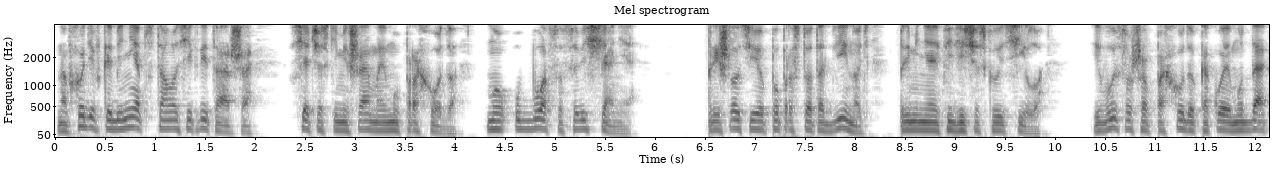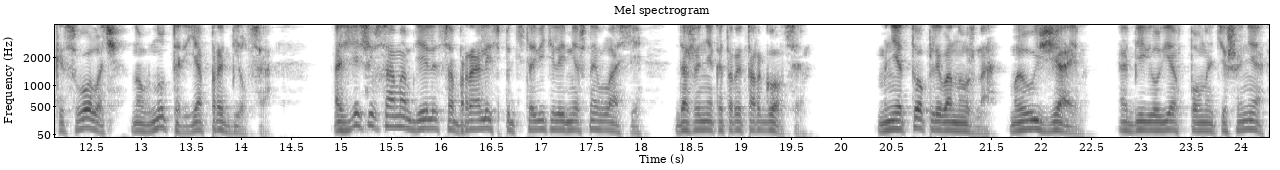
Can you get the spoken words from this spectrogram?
На входе в кабинет встала секретарша, всячески мешая моему проходу, мол, у босса совещание. Пришлось ее попросту отодвинуть, применяя физическую силу. И выслушав по ходу, какой мудак и сволочь, но внутрь я пробился. А здесь и в самом деле собрались представители местной власти, даже некоторые торговцы. «Мне топливо нужно, мы уезжаем», — объявил я в полной тишине,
